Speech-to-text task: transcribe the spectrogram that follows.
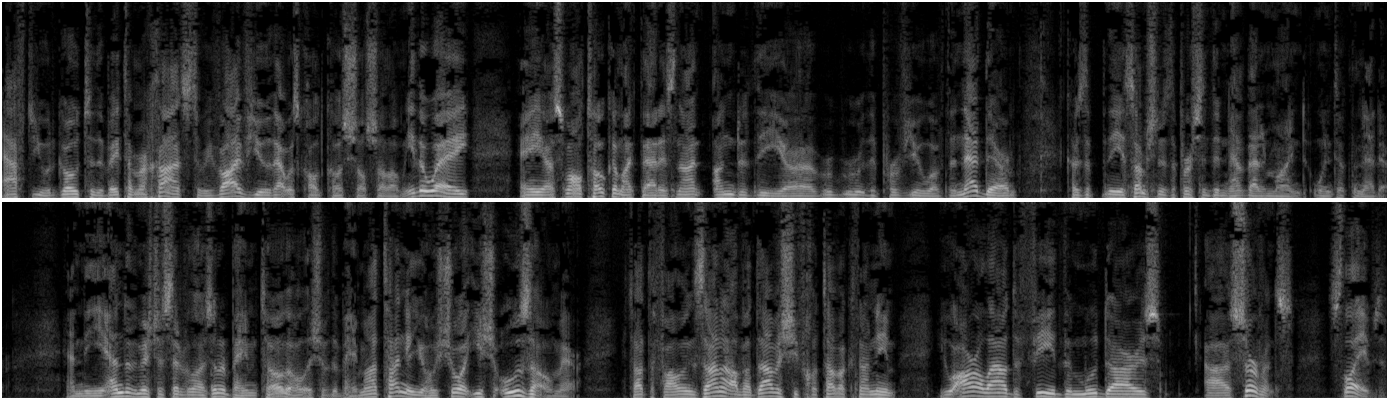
after you would go to the Beit HaMerchatz to revive you. That was called Kos Shel Shalom. Either way, a, a, small token like that is not under the uh, the purview of the neder, because the, the, assumption is the person didn't have that in mind when he took the neder. And the end of the Mishnah said, "The whole issue of the Behemah Tanya Yehoshua Ish Uza Omer." Taught the following: Zana avadav shivchotav knanim. You are allowed to feed the mudar's uh, servants, slaves. I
